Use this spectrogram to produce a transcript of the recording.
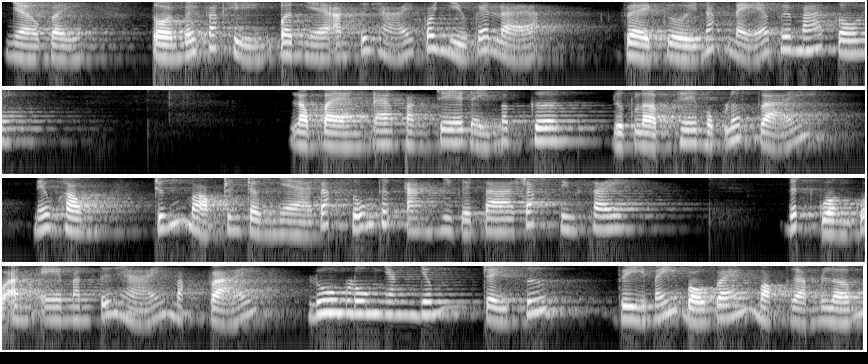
Nhờ vậy, tôi mới phát hiện bên nhà anh Tứ Hải có nhiều cái lạ, về cười nắc nẻ với má tôi. Lòng bàn đang bằng tre đầy mâm cơm, được lợp thêm một lớp vải. Nếu không, trứng mọt trên trần nhà rắc xuống thức ăn như người ta rắc tiêu xay. Đích quần của anh em anh Tứ Hải mặc vải luôn luôn nhăn nhúm, trầy xước vì mấy bộ ván mọt gặm lởm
